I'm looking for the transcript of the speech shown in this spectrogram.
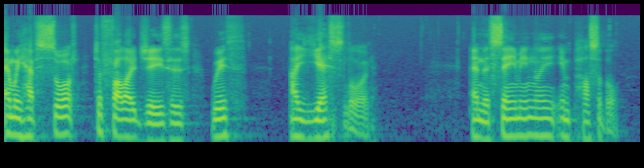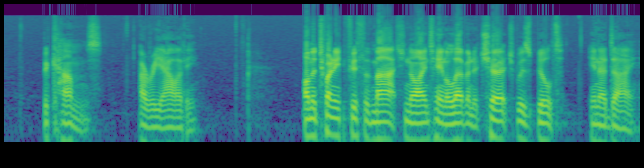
and we have sought to follow Jesus with a yes, Lord and the seemingly impossible becomes a reality. On the 25th of March 1911, a church was built in a day.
